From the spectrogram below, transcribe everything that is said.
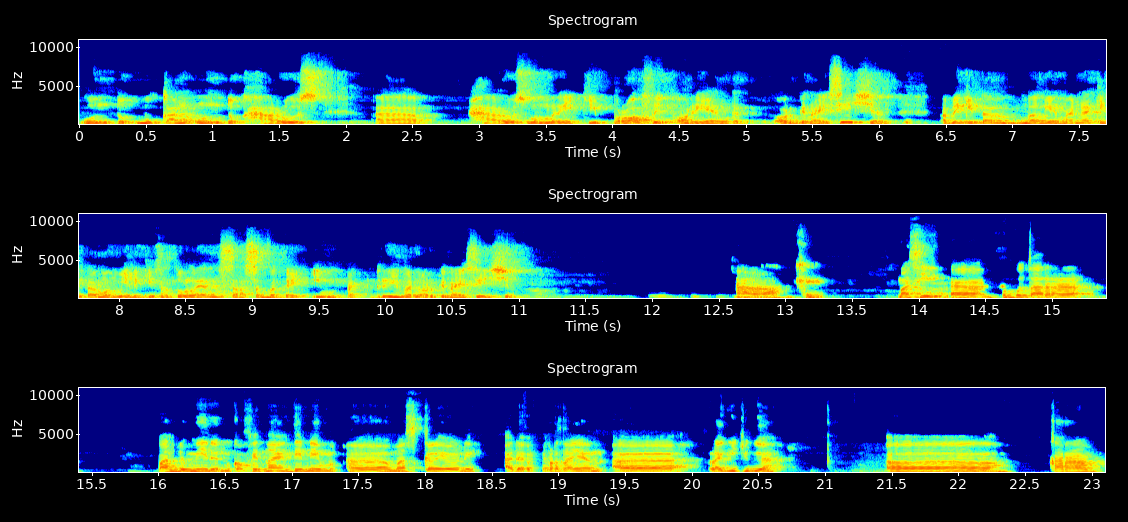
untuk bukan untuk harus uh, harus memiliki profit oriented organization, tapi kita bagaimana kita memiliki satu lensa sebagai impact driven organization. Ah, Oke, okay. masih uh, seputar pandemi dan COVID-19 nih, uh, Mas Cleo nih. Ada pertanyaan uh, lagi juga. Uh, karena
